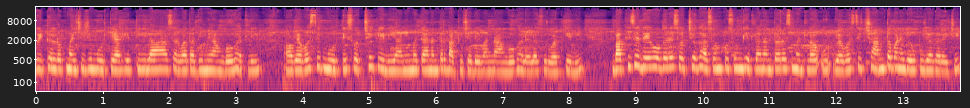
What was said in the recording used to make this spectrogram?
विठ्ठल रखुमाईची जी मूर्ती आहे तिला सर्वात आधी मी आंघोळ घातली. व्यवस्थित मूर्ती स्वच्छ केली आणि मग त्यानंतर बाकीच्या देवांना आंघोळ घालायला सुरुवात केली. बाकीचे देव वगैरे स्वच्छ घासून पुसून घेतल्यानंतरच म्हटलं उ व्यवस्थित शांतपणे देवपूजा करायची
